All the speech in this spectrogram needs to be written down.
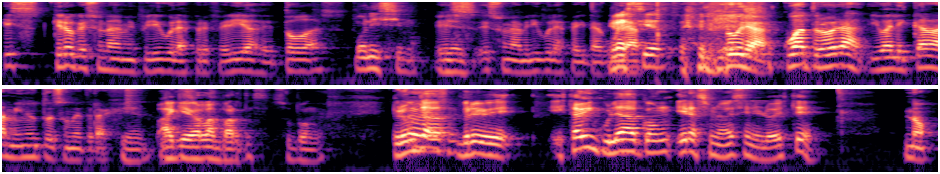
Es, creo que es una de mis películas preferidas de todas. Buenísimo. Es, es una película espectacular. Gracias. Dura cuatro horas y vale cada minuto de su metraje. Bien, hay que verla en partes, supongo. Pregunta Sí, sí. breve. ¿Está vinculada con Eras una vez en el oeste? No,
